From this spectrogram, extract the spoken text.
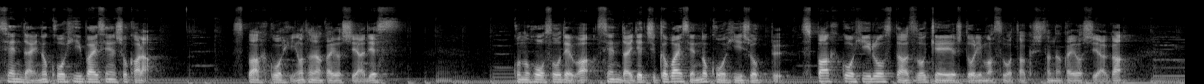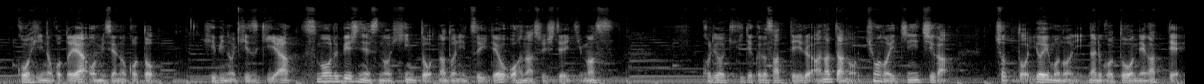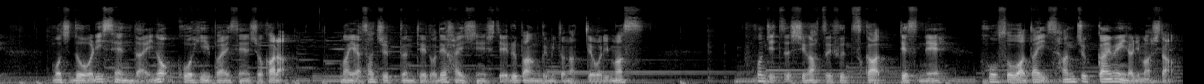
仙台のコーヒー焙煎所からスパークコーヒーの田中芳也です。この放送では仙台で自家焙煎のコーヒーショップスパークコーヒーロースターズを経営しております私田中芳也がコーヒーのことやお店のこと日々の気づきやスモールビジネスのヒントなどについてお話ししていきます。これを聞いてくださっているあなたの今日の一日がちょっと良いものになることを願って文字通り仙台のコーヒー焙煎所から毎朝10分程度で配信している番組となっております。本日4月2日ですね。放送は第30回目になりました。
